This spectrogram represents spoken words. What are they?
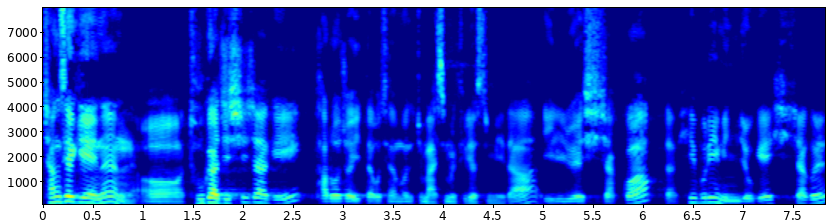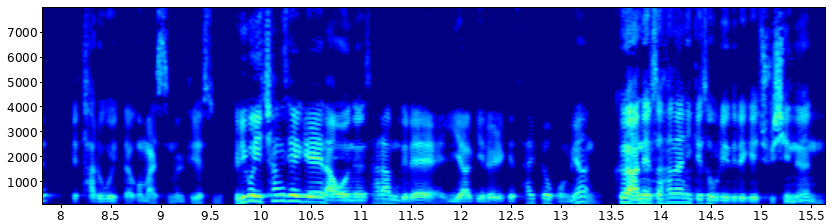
창세기에는 어, 두 가지 시작이 다뤄져 있다고 지난번에 좀 말씀을 드렸습니다. 인류의 시작과 히브리 민족의 시작을 다루고 있다고 말씀을 드렸습니다. 그리고 이 창세기에 나오는 사람들의 이야기를 이렇게 살펴보면 그 안에서 하나님께서 우리들에게 주시는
